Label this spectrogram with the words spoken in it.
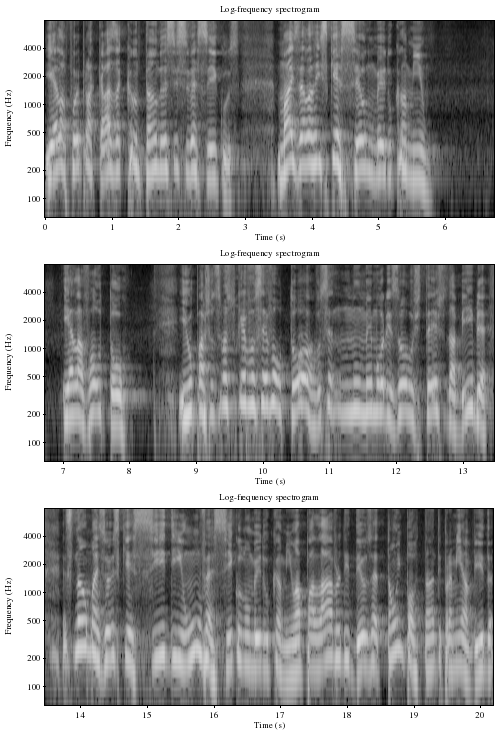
E ela foi para casa cantando esses versículos. Mas ela esqueceu no meio do caminho. E ela voltou. E o pastor disse: Mas por que você voltou? Você não memorizou os textos da Bíblia? Ele disse: Não, mas eu esqueci de um versículo no meio do caminho. A palavra de Deus é tão importante para a minha vida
